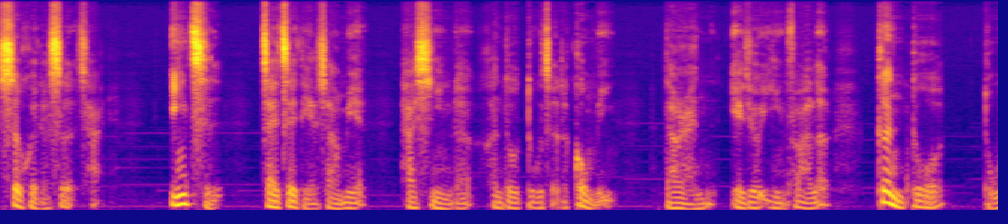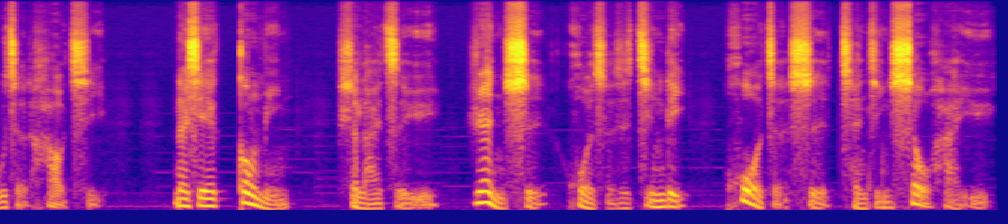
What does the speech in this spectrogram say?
社会的色彩。因此，在这点上面，他吸引了很多读者的共鸣，当然也就引发了更多读者的好奇。那些共鸣。是来自于认识，或者是经历，或者是曾经受害于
